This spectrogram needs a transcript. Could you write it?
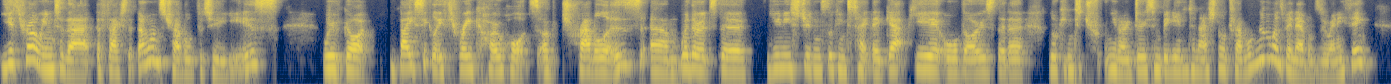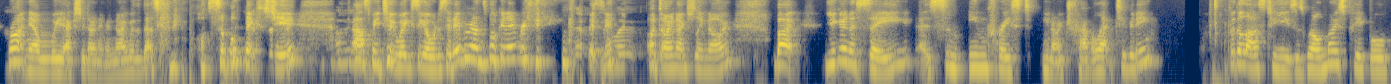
You throw into that the fact that no one's traveled for two years. We've got basically three cohorts of travelers, um, whether it's the uni students looking to take their gap year or those that are looking to, tr- you know, do some big international travel. No one's been able to do anything. Right now, we actually don't even know whether that's going to be possible next year. oh, yeah. Asked me two weeks ago, I would have said everyone's booking everything. I don't actually know. But you're going to see some increased, you know, travel activity for the last two years as well. Most people,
